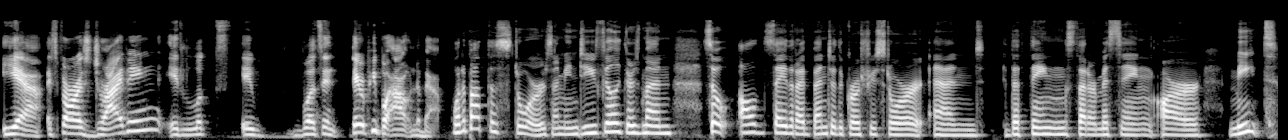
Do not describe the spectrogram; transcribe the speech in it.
yeah, as far as driving, it looked it wasn't there were people out and about. What about the stores? I mean, do you feel like there's been so I'll say that I've been to the grocery store and the things that are missing are meat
